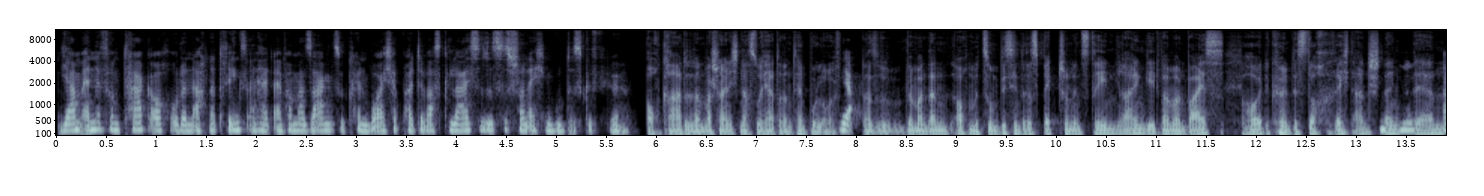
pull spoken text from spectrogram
ja am Ende vom Tag auch oder nach einer Trainingseinheit einfach mal sagen zu können, boah, ich habe heute was geleistet, das ist schon echt ein gutes Gefühl. Auch gerade dann wahrscheinlich nach so härteren Tempo läuft. Ja. Also wenn man dann auch mit so ein bisschen Respekt schon ins Training reingeht, weil man weiß, heute könnte es doch recht anstrengend mhm. werden.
